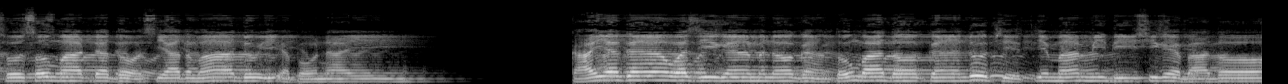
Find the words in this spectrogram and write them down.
ဆိုဆုံးမတတ်သောဆရာသမားတို့၏အပေါ်၌ ကာယကံဝစီကံမနောကံသုံးပါးသောကံတို့ဖြင့်ပြင်မာမိသည်ရှိခဲ့ပါသော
